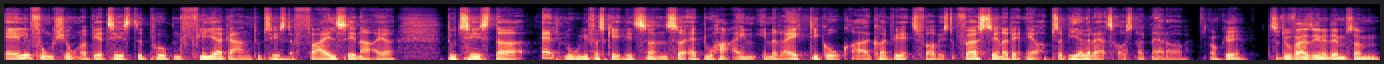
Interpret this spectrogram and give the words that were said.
alle funktioner bliver testet på dem flere gange. Du tester fejlscenarier, du tester alt muligt forskelligt, sådan så at du har en, en rigtig god grad af konfidens for, hvis du først sender den her op, så virker det altså også, når den er deroppe. Okay, så du er faktisk en af dem, som...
